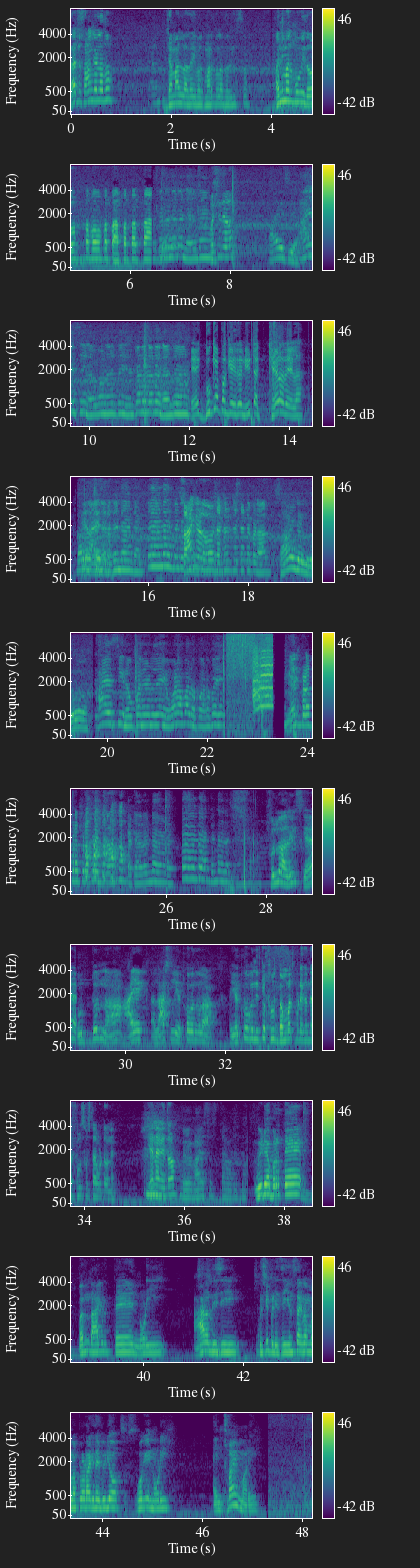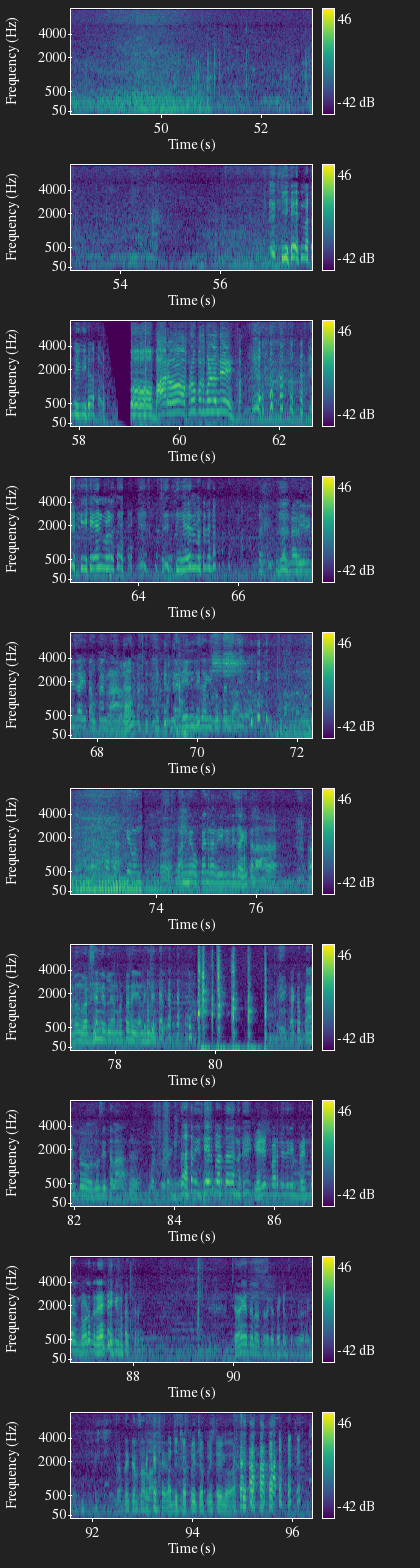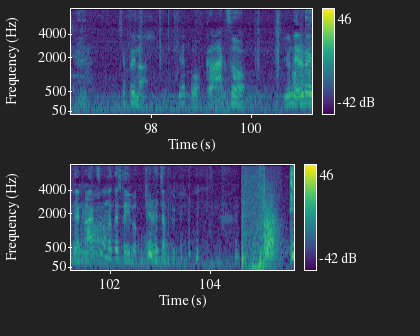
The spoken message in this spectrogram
ರಾಜು ಸಾಂಗ್ ಹೇಳೋದು ಜಮಲ್ ಅದ ಇವಾಗ ಮಾಡ್ದಲ್ಲ ಅದು ರೀಲ್ಸ್ ಅನಿಮಲ್ ಮೂವಿದು ಪಾಪ ಪಾಪ ಪಾಪ ಪಾಪ ಹೇಳು ಏ ಗುಗ್ಗೆ ಪಗ್ಗೆ ಇದ್ರೆ ನೀಟಾಗಿ ಕೇಳೋದೇ ಇಲ್ಲ. ಸಾಂಗ್ ಹೇಳು ಟಟ ಟಟ ಟಟ ಬೇಡ ಸಾಂಗ್ ಹೇಳಿದ್ರು ಏನ್ ಪಡ ಪಡ ಪಡ ಫುಲ್ ಆ ರೀಲ್ಸ್ಗೆ ದುಡ್ಡನ್ನ ಆಯಕ್ ಲಾಸ್ಟ್ ಅಲ್ಲಿ ಎತ್ಕೊ ಬಂದ್ವಲ್ಲ ಎತ್ಕೊ ಬಂದಿದ್ಕೆ ಫುಲ್ ದಮ್ಮತ್ ಬಿಟ್ಟಿದಂತೆ ಫುಲ್ ಸುಸ್ತಾಗ್ಬಿಟ್ಟವನೆ ಏನಾಗಾಯ್ತು ವಿಡಿಯೋ ಬರುತ್ತೆ ಬಂದ್ ಆಗಿರುತ್ತೆ ನೋಡಿ ಆನಂದಿಸಿ ಖುಷಿ ಪಡಿಸಿ ಇನ್ಸ್ಟಾಗ್ರಾಮ್ ಅಲ್ಲಿ ಅಪ್ಲೋಡ್ ಆಗಿದೆ ವಿಡಿಯೋ ಹೋಗಿ ನೋಡಿ ಎಂಜಾಯ್ ಮಾಡಿ. ಏನ್ ಮಾಡ್ತಿದ್ಯಾ ಬಾರೋ ಅಪರೂಪದ ಬಳ್ಳಂದಿ ಏನ್ ಮಾಡ್ದೆ? ಏನ್ ಮಾಡ್ದೆ? ರೀ ರಿಲೀಸ್ ಆಗಿತ್ತ ಉಪೇಂದ್ರ? ರೀ ರಿಲೀಸ್ ಆಗಿತ್ತು ಉಪೇಂದ್ರ. ಮೊನ್ನೆ ಉಪೇಂದ್ರ ರೀ ರಿಲೀಸ್ ಆಗಿತ್ತಲ್ಲ? ಅದೊಂದು ವರ್ಷನ್ ಇರ್ಲಿ ಅಂದ್ಬಿಟ್ಟು ಏನೋ. ಯಾಕೋ ಪ್ಯಾಂಟ್ ಲೂಸ್ ಇತ್ತಲ್ಲ? ನಾನು ಇದೇನ್ ಮಾಡ್ತಾನೆ ಎಡಿಟ್ ಮಾಡ್ತಿದ್ದೀನಿ ಬೆಂಡ್ದಾಗ ನೋಡಿದ್ರೆ ಈಗ ಮಾಡ್ತಾರೆ. ಚೆನ್ನಾಗೈತಲ್ಲ ಒಂಥರ ಗದ್ದೆ ಕೆಲಸಕ್ಕೆ ಗದ್ದೆ ಕೆಲಸ ಅಲ್ಲ. ಅದು ಚಪ್ರಿ ಚಪ್ರಿ ಸ್ಟೈಲು ಚಪ್ರಿನಾ ಓ ಕ್ರಾಕ್ಸು ಇವೊಂದು ಎರಡು ಐತೆ ಕ್ರಾಕ್ಸು ಮತ್ತೆ ಸ್ಟೈಲು ಎರಡು ಚಪ್ರಿ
